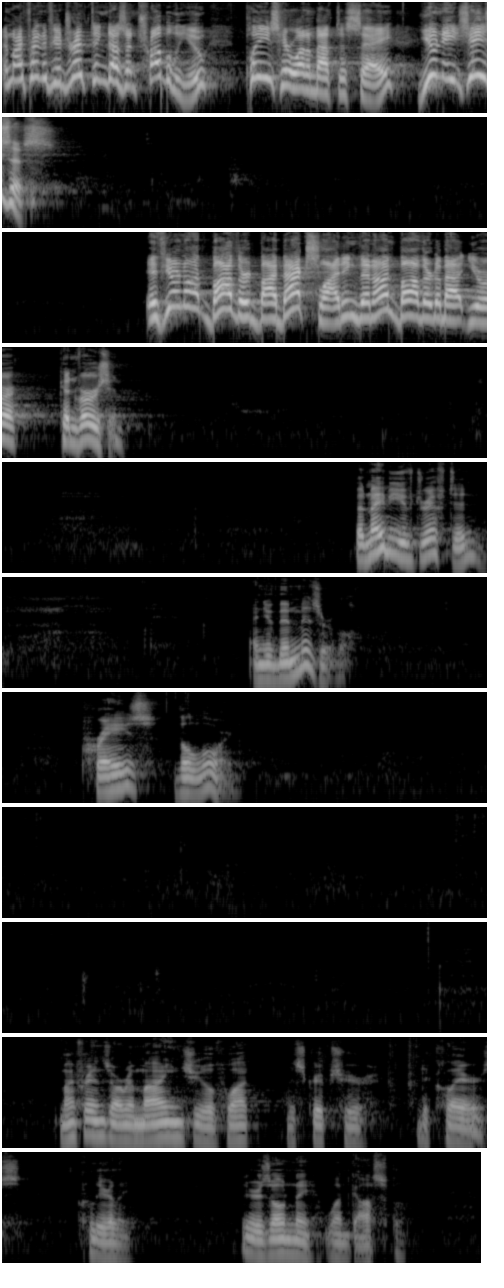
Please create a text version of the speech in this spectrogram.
And my friend, if your drifting doesn't trouble you, Please hear what I'm about to say. You need Jesus. If you're not bothered by backsliding, then I'm bothered about your conversion. But maybe you've drifted and you've been miserable. Praise the Lord. My friends, I remind you of what the Scripture declares clearly. There is only one gospel.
